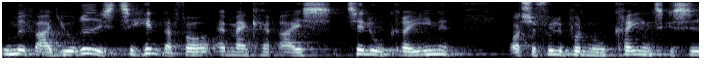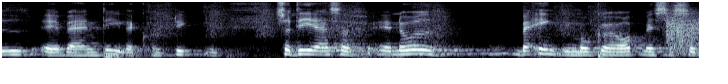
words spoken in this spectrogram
umiddelbart juridisk til hinder for, at man kan rejse til Ukraine, og selvfølgelig på den ukrainske side være en del af konflikten. Så det er altså noget, hver enkelt må gøre op med sig selv.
